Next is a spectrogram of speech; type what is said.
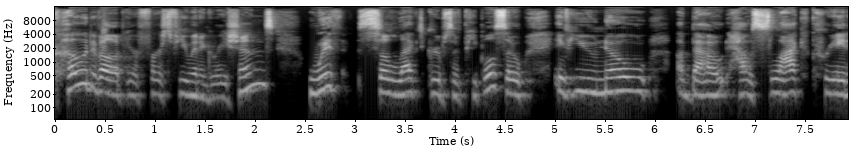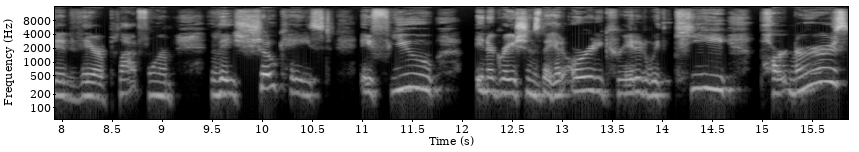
co develop your first few integrations with select groups of people. So, if you know about how Slack created their platform, they showcased a few integrations they had already created with key partners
